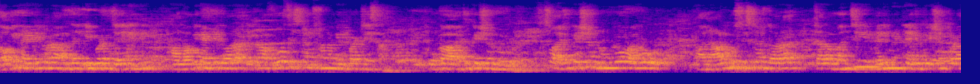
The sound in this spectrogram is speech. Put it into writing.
లాగిన్ ఐడి కూడా అందరికీ ఇవ్వడం జరిగింది. ఆ లాగిన్ ఐడి ద్వారా ఇక్కడ ఫోర్ సిస్టమ్స్ మనం ఏర్పాటు చేస్తాం ఒక ఎడ్యుకేషన్ రూమ్లో సో ఎడ్యుకేషన్ రూమ్లో వాళ్ళు ఆ నాలుగు సిస్టమ్స్ ద్వారా చాలా మంచి ఎలిమెంటరీ ఎడ్యుకేషన్ కూడా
